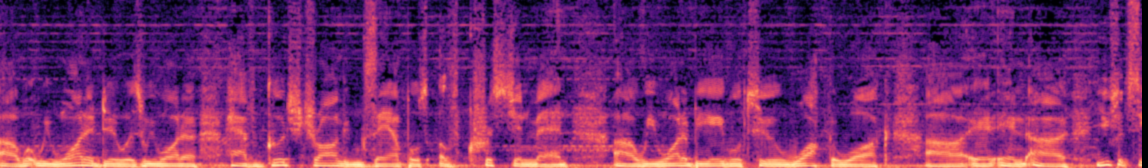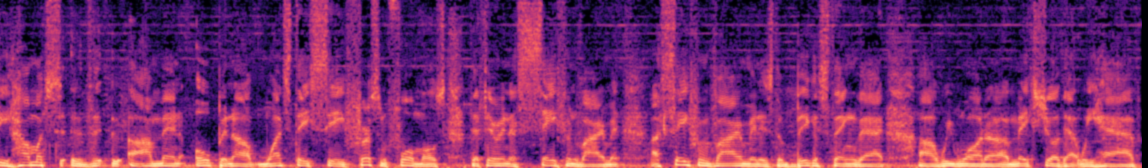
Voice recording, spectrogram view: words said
uh, what we want to do is we want to have good, strong examples of Christian men. Uh, we want to be able to walk the walk, uh, and, and uh, you should see how much the, our men open up once they see, first and foremost, that they're in a safe environment. A safe environment is the biggest thing that uh, we want to make sure that we have.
